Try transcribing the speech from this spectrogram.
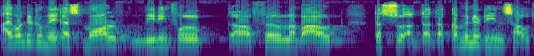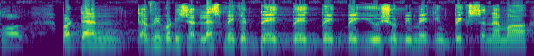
I wanted to make a small, meaningful uh, film about the, the, the community in Southall. But then everybody said, let's make it big, big, big, big. You should be making big cinema.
